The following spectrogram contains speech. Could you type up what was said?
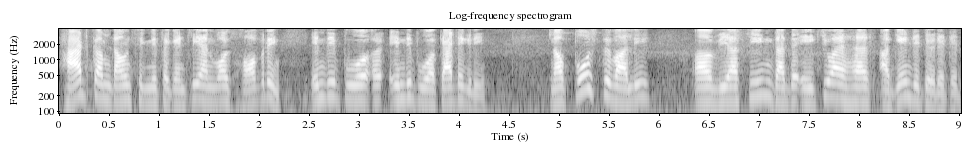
had come down significantly and was hovering in the poor uh, in the poor category. Now post Diwali uh, we are seeing that the AQI has again deteriorated.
